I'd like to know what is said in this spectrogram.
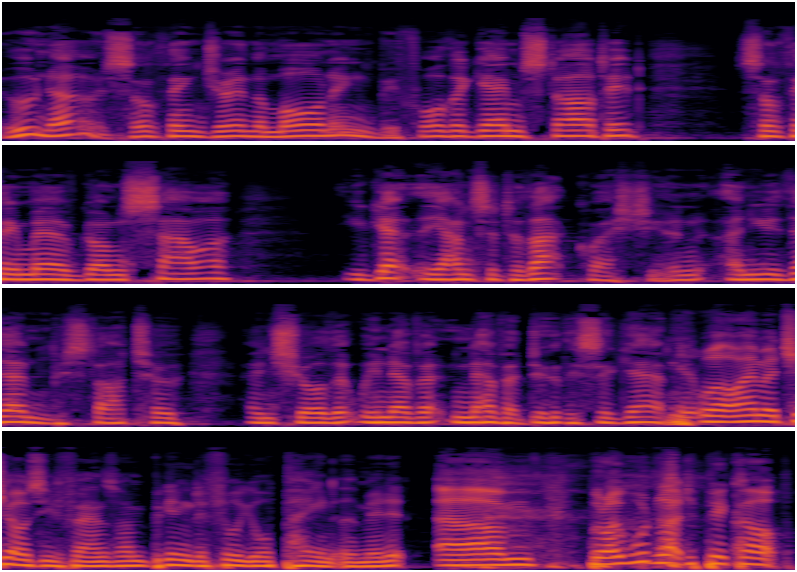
Who knows? Something during the morning before the game started, something may have gone sour. You get the answer to that question, and you then start to ensure that we never, never do this again. Well, I'm a Chelsea fan, so I'm beginning to feel your pain at the minute. Um, but I would like to pick up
